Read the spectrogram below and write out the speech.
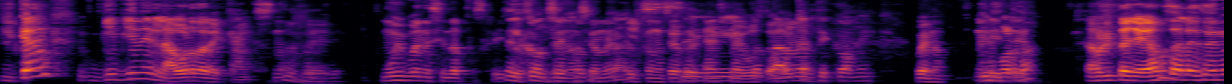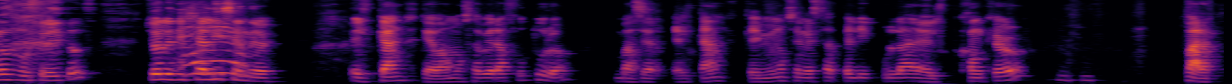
el Kang vi- viene en la horda de Kangs, ¿no? Muy buena escena post El consejo de Kang. El consejo de Kangs me mucho. totalmente cómic. Bueno, no importa. Ahorita llegamos a las escenas post. Yo le dije a Ah. listener, el Kang que vamos a ver a futuro va a ser el Kang que vimos en esta película, el Conqueror, para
